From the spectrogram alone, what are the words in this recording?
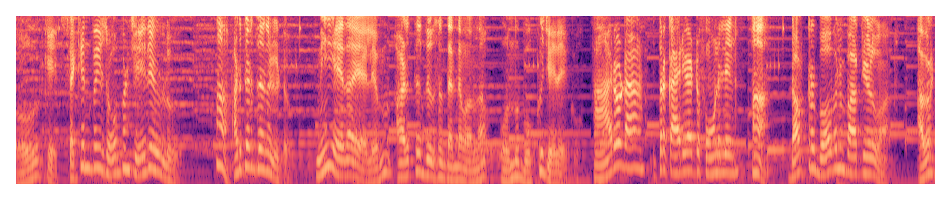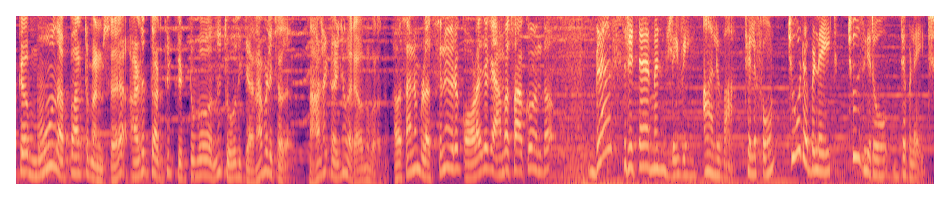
ഓക്കെ സെക്കൻഡ് ഫേസ് ഓപ്പൺ ചെയ്തേ ഉള്ളൂ. ആ അടുത്തടുത്ത് തന്നെ കിട്ടും. നീ ഏതായാലും അടുത്ത ദിവസം തന്നെ വന്ന് ഒന്ന് ബുക്ക് ചെയ്തേക്കൂ. ആരോടാ ഇത്ര കാര്യമായിട്ട് ഫോണിൽ? ആ ഡോക്ടർ ബോബനും പാർട്ടികളുമാണ് അവർക്ക് മൂന്ന് അപ്പാർട്ട്മെന്റ്സ് അടുത്തടുത്ത് കിട്ടുമോ എന്ന് ചോദിക്കാനാ വിളിച്ചത്. നാളെ കഴിഞ്ഞ് വരാമെന്ന് പറഞ്ഞു. അവസാനം ബ്ലസ്സിനെ ഒരു കോളേജ് ക്യാമ്പസ് ആക്കുമോ എന്തോ? Bless Retirement Living Aluva telephone two double eight two zero double eight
